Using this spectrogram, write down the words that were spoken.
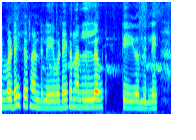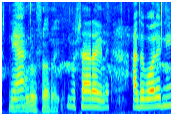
ഇവിടെയൊക്കെ കണ്ടില്ലേ ഇവിടെയൊക്കെ നല്ല വൃത്തിയായി വന്നില്ലേ. ഞാൻ ഉഷാറായില്ലേ. അതുപോലെ ഇനി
